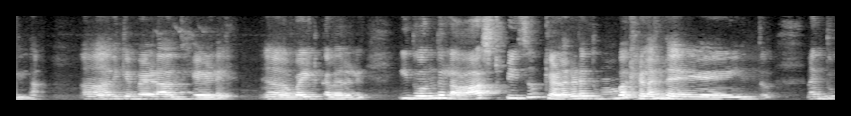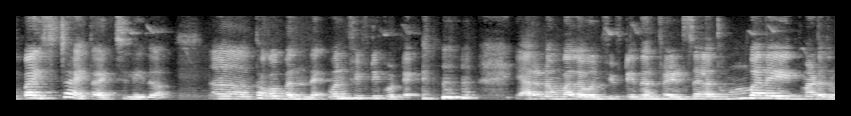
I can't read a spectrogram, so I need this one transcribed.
ಇಲ್ಲ. ಅದಕ್ಕೆ ಬೇಡ ಅಂತ ಹೇಳಿ ವೈಟ್ ಕಲರ್ ಅಲ್ಲಿ. ಇದೊಂದು ಲಾಸ್ಟ್ ಪೀಸು ಕೆಳಗಡೆ ತುಂಬಾ ಕೆಳಗಡೆ ಇತ್ತು. ನಂಗೆ ತುಂಬಾ ಇಷ್ಟ ಆಯ್ತು ಆ್ಯಕ್ಚುಲಿ ಇದು. ತಗೋ ಬಂದೆ ಒನ್ ಫಿಫ್ಟಿ ಕೊಟ್ಟೆ. ಯಾರು ನಂಬಲ್ಲ ಒನ್ ಫಿಫ್ಟಿ ನನ್ನ ಫ್ರೆಂಡ್ಸ್ ಎಲ್ಲ ತುಂಬಾನೇ ಇದ್ ಮಾಡಿದ್ರು.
